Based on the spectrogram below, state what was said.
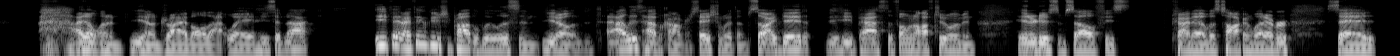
I don't want to, you know, drive all that way. And he said, Not, Ethan, I think you should probably listen, you know, at least have a conversation with him. So I did. He passed the phone off to him and introduced himself. He's kind of was talking whatever, said,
